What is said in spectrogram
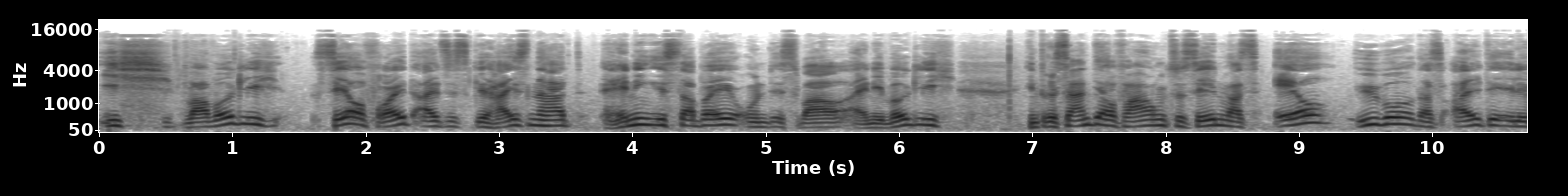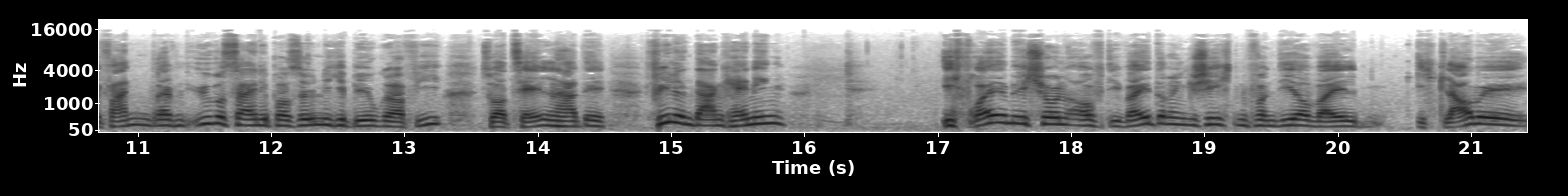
ich war wirklich sehr erfreut, als es geheißen hat, Henning ist dabei und es war eine wirklich interessante Erfahrung zu sehen, was er über das alte Elefantentreffen, über seine persönliche Biografie zu erzählen hatte. Vielen Dank, Henning. Ich freue mich schon auf die weiteren Geschichten von dir, weil ich glaube,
